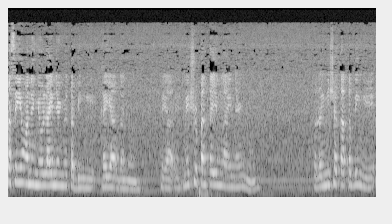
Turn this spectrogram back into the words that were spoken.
Kasi yung ano nyo, liner nyo tabingi. Kaya ganun. Kaya, eh, make sure pantay yung liner nyo. Para hindi siya tatabingi.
